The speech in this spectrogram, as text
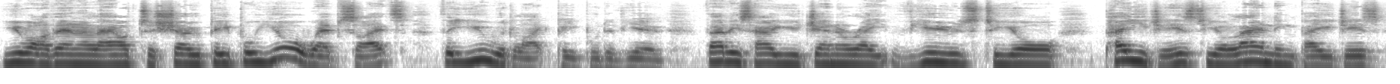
you are then allowed to show people your websites that you would like people to view. That is how you generate views to your pages, to your landing pages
